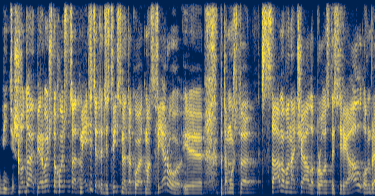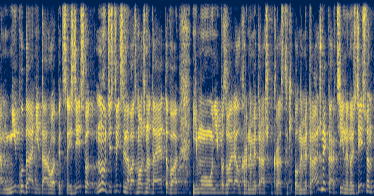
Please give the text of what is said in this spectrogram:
видишь. Ну да, первое, что хочется отметить, это действительно такую атмосферу, и, потому что с самого начала просто сериал, он прям никуда не торопится. И здесь вот, ну, действительно, возможно, до этого ему не позволял хронометраж как раз-таки полнометражной картины, но здесь он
